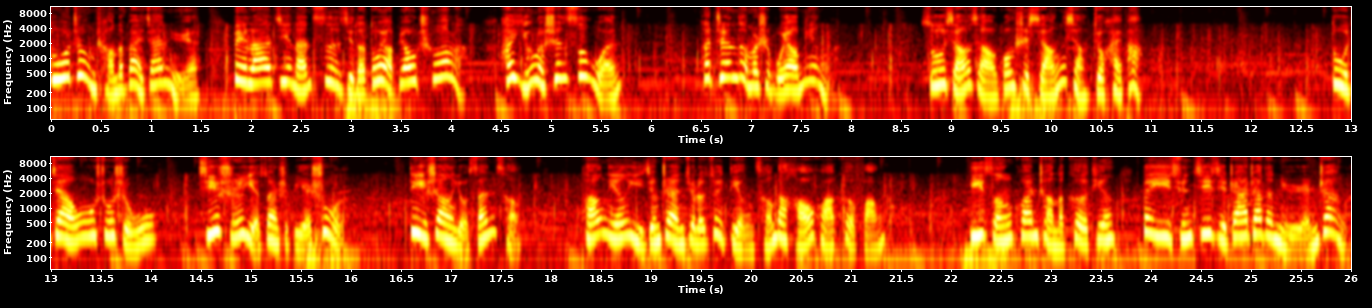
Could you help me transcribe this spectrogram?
多正常的败家女，被垃圾男刺激的都要飙车了，还赢了申思文，她真他妈是不要命了。苏小小光是想想就害怕。度假屋说是屋，其实也算是别墅了，地上有三层，唐宁已经占据了最顶层的豪华客房，一层宽敞的客厅被一群叽叽喳喳的女人占了，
